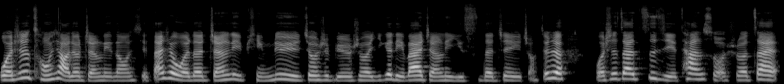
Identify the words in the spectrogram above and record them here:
我是从小就整理东西，但是我的整理频率就是，比如说一个礼拜整理一次的这一种，就是我是在自己探索说在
